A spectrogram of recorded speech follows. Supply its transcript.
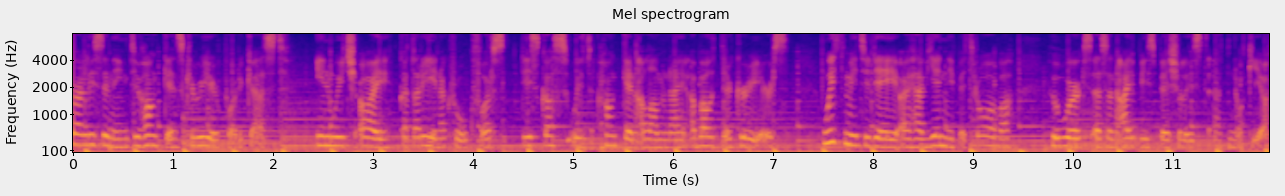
are listening to Hanken's Career Podcast, in which I, Katarina Krokfors, discuss with Hanken alumni about their careers. With me today, I have Jenni Petrova, who works as an IP specialist at Nokia.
